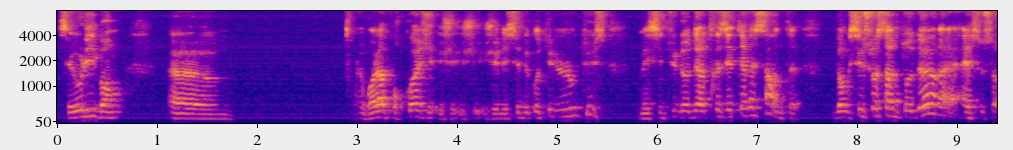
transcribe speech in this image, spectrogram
C'est au Liban. Euh, voilà pourquoi j'ai laissé de côté le lotus mais c'est une odeur très intéressante. Donc ces 60 odeurs, elles se sont...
